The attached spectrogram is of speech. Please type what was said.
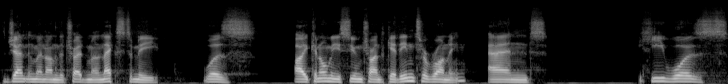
the gentleman on the treadmill next to me was, I can only assume, trying to get into running. And he was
